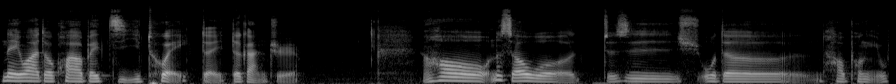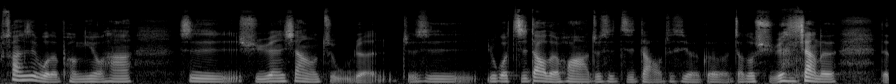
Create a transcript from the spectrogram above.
内外都快要被击退，对的感觉，然后那时候我就是我的好朋友，算是我的朋友，他。是许愿像的主人，就是如果知道的话，就是知道，就是有一个叫做许愿像的的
